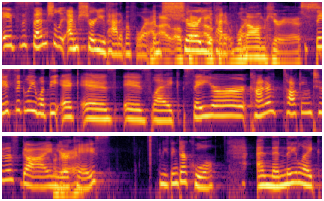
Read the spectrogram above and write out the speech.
it's essentially I'm sure you've had it before. I'm I- okay, sure you've had it before. Well, now I'm curious. basically what the ick is is like say you're kind of talking to this guy in your case and you think they're cool and then they like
